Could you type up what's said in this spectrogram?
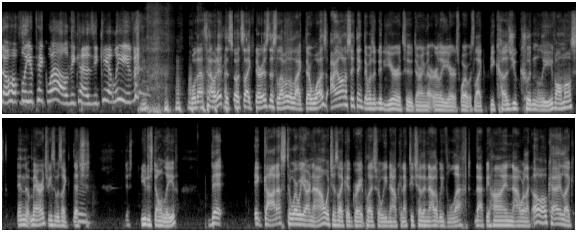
so hopefully you pick well because you can't leave well, that's how it is. So it's like there is this level of like there was. I honestly think there was a good year or two during the early years where it was like because you couldn't leave almost in the marriage because it was like that's Mm. just just you just don't leave. That it got us to where we are now, which is like a great place where we now connect each other. Now that we've left that behind, now we're like, oh, okay, like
